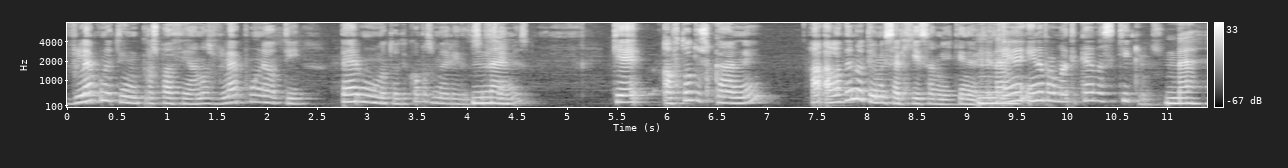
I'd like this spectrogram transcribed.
βλέπουν την προσπάθειά μας, βλέπουν ότι παίρνουμε το δικό μας μερίδιο της Ναι. ευθύνης και αυτό τους κάνει, α- αλλά δεν είναι ότι εμείς αρχίσαμε εκείνη αρχή. Ναι. Είναι, είναι πραγματικά ένας κύκλος. Ναι.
